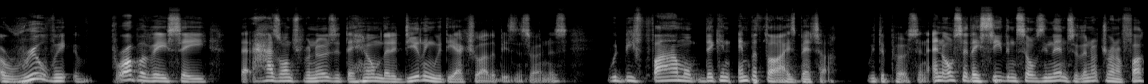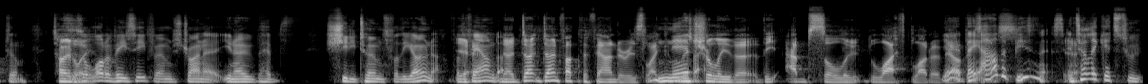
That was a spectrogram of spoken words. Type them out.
a real v, proper VC that has entrepreneurs at the helm that are dealing with the actual other business owners would be far more. They can empathize better with the person, and also they see themselves in them, so they're not trying to fuck them. Totally. There's a lot of VC firms trying to, you know, have shitty terms for the owner, for the founder. No, don't don't fuck the founder is like Never. literally the the absolute lifeblood of our. yeah, they are the business. business until it gets to,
